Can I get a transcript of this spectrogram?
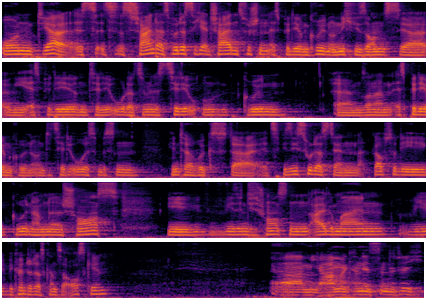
Und ja, es, es, es scheint, als würde es sich entscheiden zwischen SPD und Grünen und nicht wie sonst ja irgendwie SPD und CDU oder zumindest CDU und Grünen, ähm, sondern SPD und Grüne. Und die CDU ist ein bisschen hinterrücks da jetzt. Wie siehst du das denn? Glaubst du, die Grünen haben eine Chance? Wie, wie sind die Chancen allgemein? Wie, wie könnte das Ganze ausgehen? Ähm, ja, man kann jetzt natürlich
